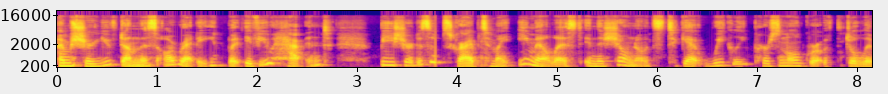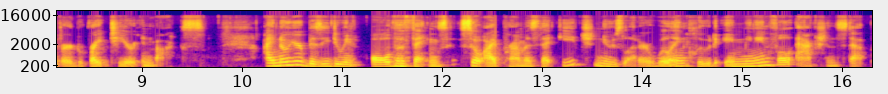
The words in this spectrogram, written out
I'm sure you've done this already, but if you haven't, be sure to subscribe to my email list in the show notes to get weekly personal growth delivered right to your inbox. I know you're busy doing all the things, so I promise that each newsletter will include a meaningful action step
